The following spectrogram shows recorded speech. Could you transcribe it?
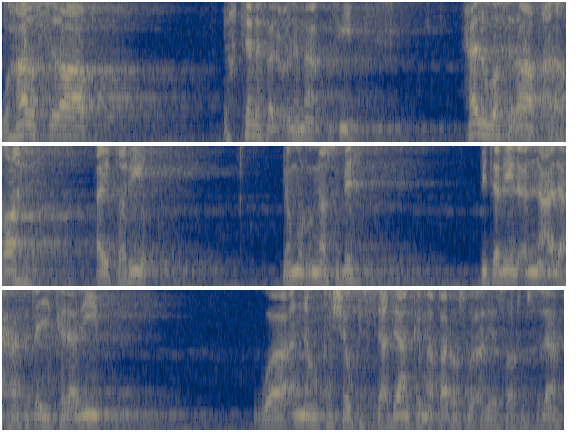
وهذا الصراط اختلف العلماء فيه. هل هو صراط على ظاهره أي طريق يمر الناس به بدليل أن على حافتيه كلاليب وأنه كشوك السعدان كما قال الرسول عليه الصلاة والسلام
